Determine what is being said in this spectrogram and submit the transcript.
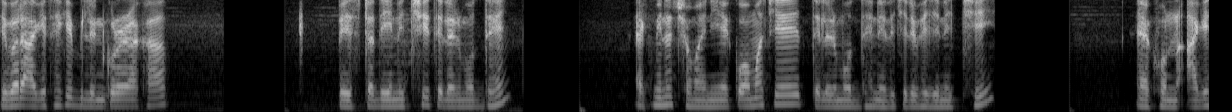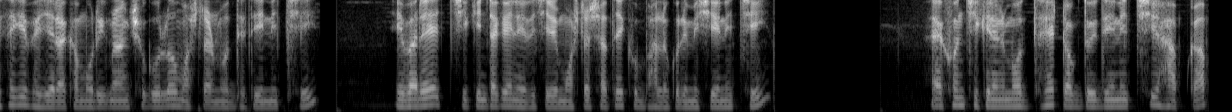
এবার আগে থেকে ব্লেন্ড করে রাখা পেস্টটা দিয়ে নিচ্ছি তেলের মধ্যে। এক মিনিট সময় নিয়ে কম আছে, তেলের মধ্যে নেড়েচেড়ে ভেজে নিচ্ছি। এখন আগে থেকে ভেজে রাখা মুরগির মাংসগুলো মশলার মধ্যে দিয়ে নিচ্ছি। এবারে চিকেনটাকে নেড়েচেড়ে মশলার সাথে খুব ভালো করে মিশিয়ে নিচ্ছি। এখন চিকেনের মধ্যে টক দই দিয়ে নিচ্ছি হাফ কাপ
